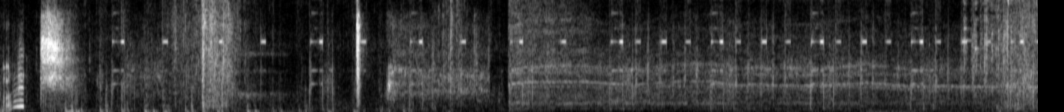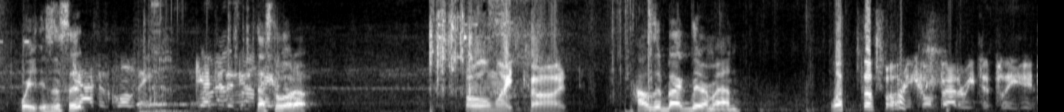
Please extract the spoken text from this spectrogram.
What? Wait, is this it? Gas is closing. Get to the new That's the zone. loadout. Oh my god. How's it back there, man? What the fuck? Recon battery depleted.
